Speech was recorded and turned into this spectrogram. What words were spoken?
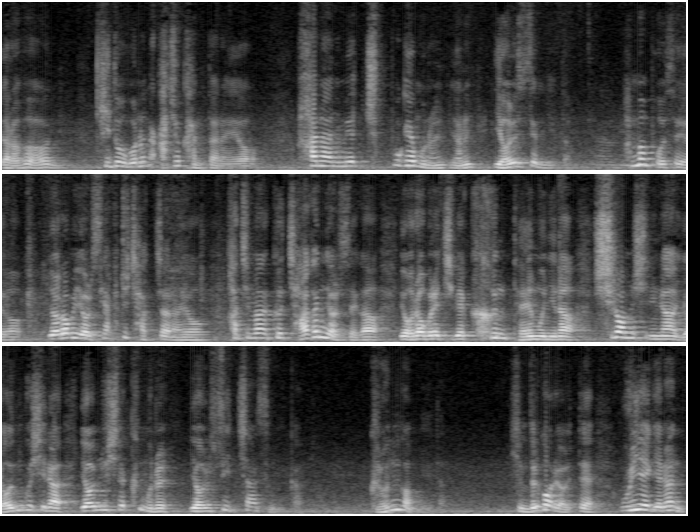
여러분, 기도구는 아주 간단해요. 하나님의 축복의 문을 여는 열쇠입니다. 한번 보세요. 여러분 열쇠 아주 작잖아요. 하지만 그 작은 열쇠가 여러분의 집에 큰 대문이나 실험실이나 연구실이나 연주실의 큰 문을 열 수 있지 않습니까? 그런 겁니다. 힘들고 어려울 때 우리에게는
